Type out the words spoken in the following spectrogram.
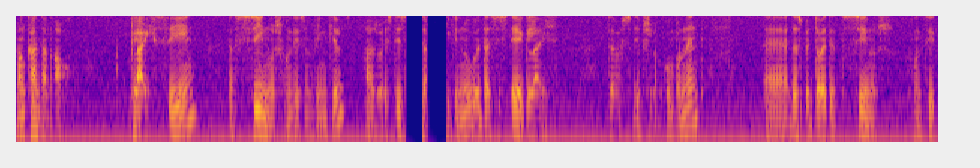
Man kann dann auch gleich sehen, dass Sinus von diesem Winkel, also ist diese gegenüber, das ist e gleich das y-Komponent, äh, das bedeutet Sinus von Theta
